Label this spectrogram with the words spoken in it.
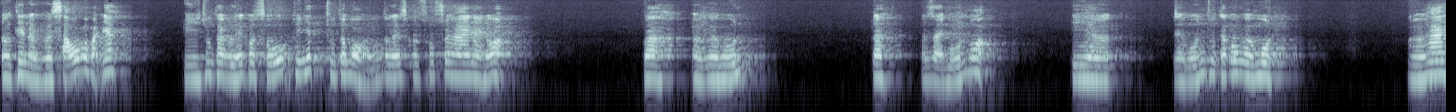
đầu tiên là G6 các bạn nhé. Thì chúng ta lấy con số thứ nhất chúng ta bỏ chúng ta lấy con số số 2 này đúng không ạ? Và ở G4 đây là giải 4 đúng không ạ? Thì uh, giải 4 chúng ta có G1 G2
